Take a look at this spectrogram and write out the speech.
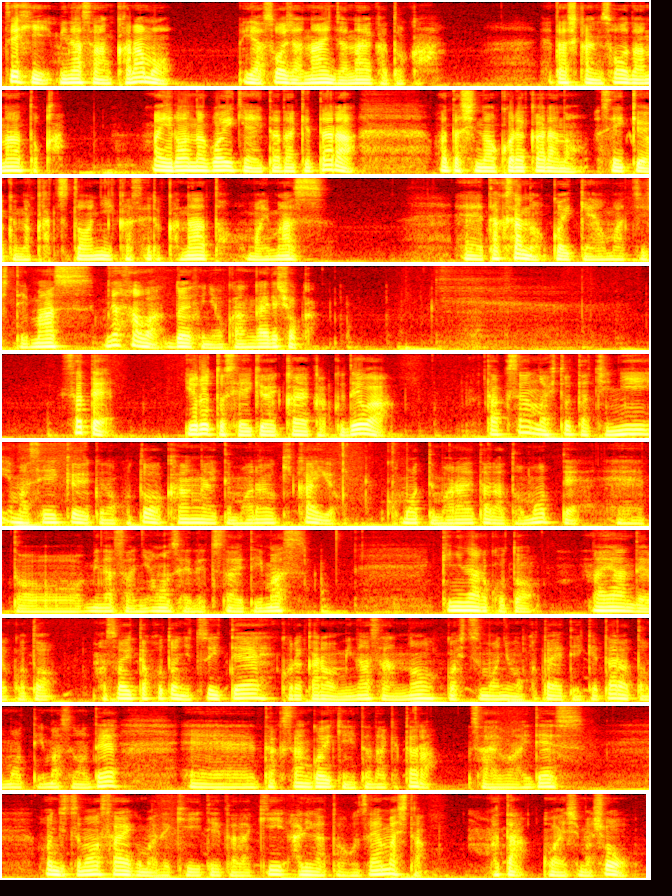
ぜひ皆さんからもいや、そうじゃないんじゃないかとか、確かにそうだなとか、まあ、いろんなご意見いただけたら、私のこれからの性教育の活動に活かせるかなと思います。えー、たくさんのご意見お待ちしています。皆さんはどういうふうにお考えでしょうか？さて、ゆると性教育改革では、たくさんの人たちに、ま、性教育のことを考えてもらう機会を持ってもらえたらと思って、えっ、ー、と、皆さんに音声で伝えています。気になること、悩んでること、そういったことについて、これからも皆さんのご質問にも答えていけたらと思っていますので、えー、たくさんご意見いただけたら幸いです。本日も最後まで聞いていただきありがとうございました。またお会いしましょう。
